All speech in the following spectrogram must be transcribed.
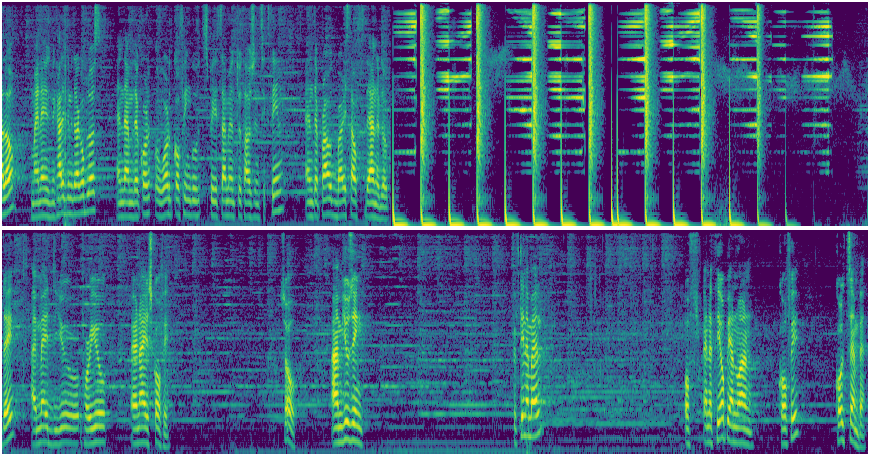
Hello, my name is Michalis Dimitrakopoulos and I'm the World Coffee and Good Spirit Champion 2016 and the proud barista of The Underdog. Today I made you for you an Irish coffee. So I'm using 15 ml of an Ethiopian one coffee called Tsembe.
